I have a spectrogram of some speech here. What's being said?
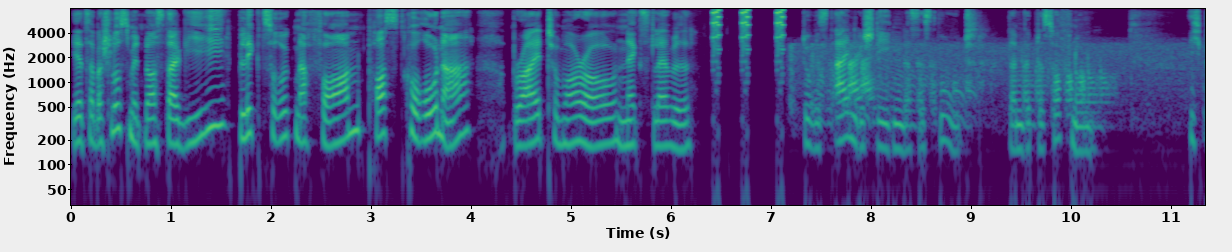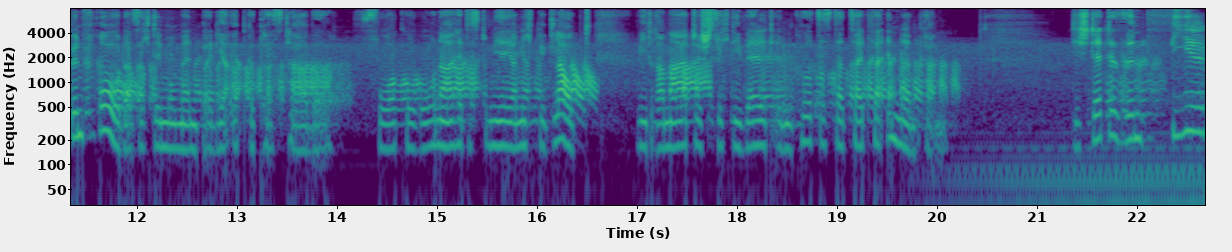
Jetzt aber Schluss mit Nostalgie. Blick zurück nach vorn. Post-Corona. Bright Tomorrow, Next Level. Du bist eingestiegen, das ist gut. Dann gibt es Hoffnung. Ich bin froh, dass ich den Moment bei dir abgepasst habe. Vor Corona hättest du mir ja nicht geglaubt, wie dramatisch sich die Welt in kürzester Zeit verändern kann. Die Städte sind viel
